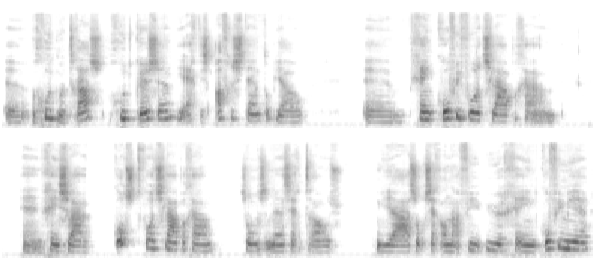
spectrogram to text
Uh, een goed matras, een goed kussen, die echt is afgestemd op jou. Uh, geen koffie voor het slapen gaan. En geen zware kost voor het slapen gaan. Sommige mensen zeggen trouwens, ja, sommigen zeggen al na vier uur geen koffie meer.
